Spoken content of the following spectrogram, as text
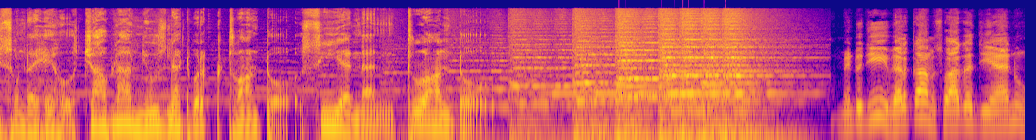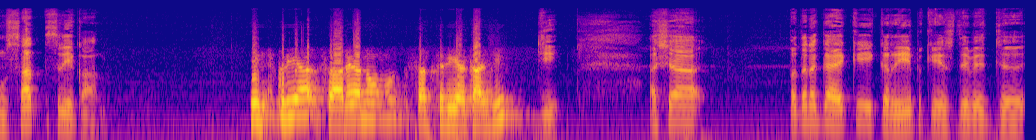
ਸੁਣ ਰਹੇ ਹੋ Chawla news network Toronto CNN Toronto. Mintu ji welcome ਸਵਾਗਤ ਜੀ ਆਇਆਂ ਨੂੰ। ਸਤਿ ਸ੍ਰੀ ਅਕਾਲ। ਸ਼ੁਕਰੀਆ ਸਾਰਿਆਂ ਨੂੰ। ਸਤਿ ਸ੍ਰੀ ਅਕਾਲ ਜੀ। ਜੀ। ਅੱਛਾ ਪਤਾ ਲੱਗਾ ਹੈ ਕਿ ਇੱਕ ਰੇਪ ਕੇਸ ਦੇ ਵਿੱਚ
